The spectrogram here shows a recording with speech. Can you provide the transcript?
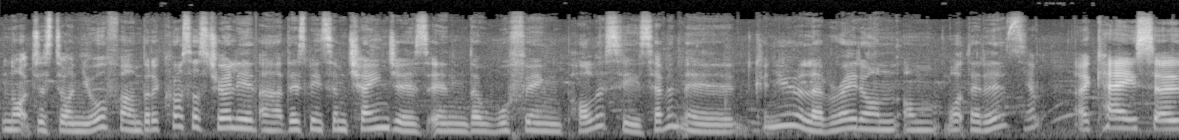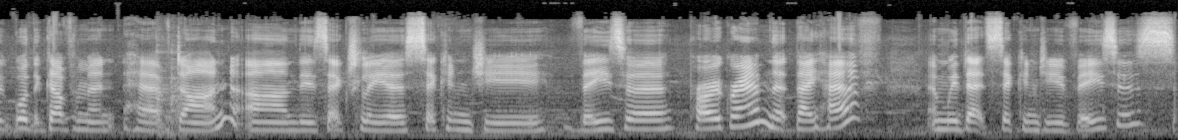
Not just on your farm, but across Australia, uh, there's been some changes in the woofing policies, haven't there? Can you elaborate on, on what that is? Yep. Okay, so what the government have done, um, there's actually a second year visa program that they have and with that second year visas,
